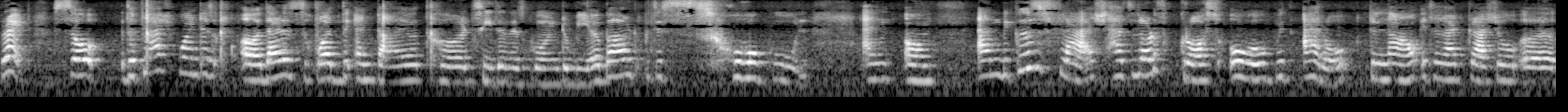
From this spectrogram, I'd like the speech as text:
Right, so the Flashpoint is, uh, that is what the entire third season is going to be about, which is so cool. And um, and because Flash has a lot of crossover with Arrow till now it has had uh,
